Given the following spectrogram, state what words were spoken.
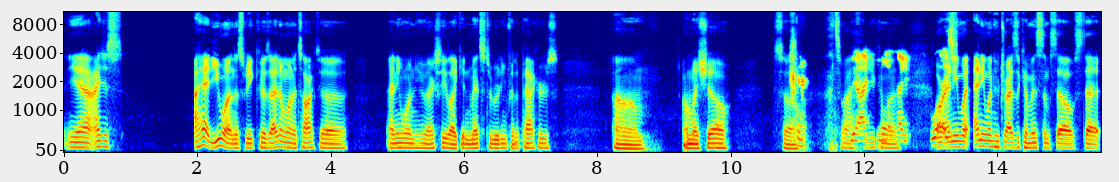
yeah, I just I had you on this week because I didn't want to talk to anyone who actually like admits to rooting for the Packers, um, on my show. So that's why yeah, I, you come well, on. I, well, or anyone anyone who tries to convince themselves that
